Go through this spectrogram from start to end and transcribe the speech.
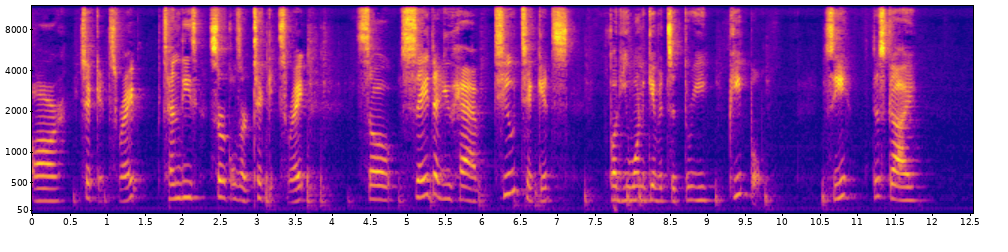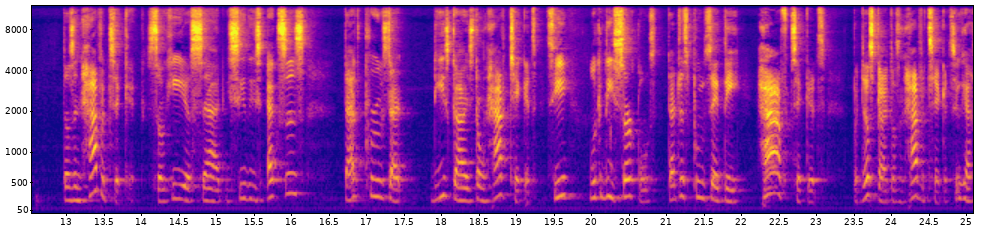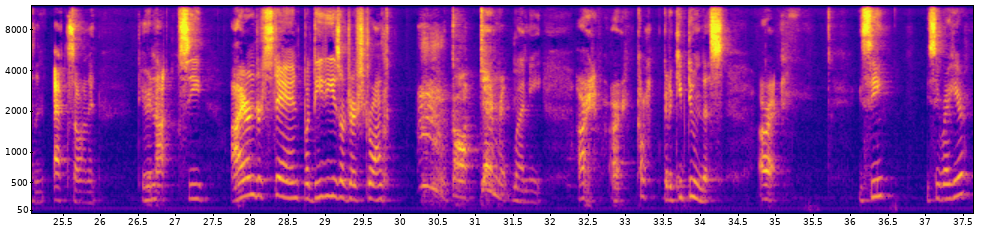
are tickets, right? Pretend these circles are tickets, right? So say that you have two tickets, but you want to give it to three people. See? This guy doesn't have a ticket, so he is sad. You see these X's? That proves that these guys don't have tickets. See? Look at these circles. That just proves that they have tickets, but this guy doesn't have a ticket, so he has an X on it. Do you not see? I understand, but these are just strong. Mm, God damn it, Lenny. Alright, alright, come on. I'm gonna keep doing this. Alright. You see? You see right here?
